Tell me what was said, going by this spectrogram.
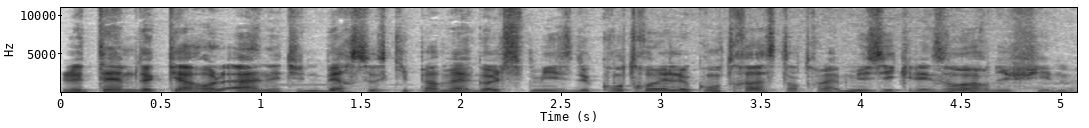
Le thème de Carol Anne est une berceuse qui permet à Goldsmith de contrôler le contraste entre la musique et les horreurs du film.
